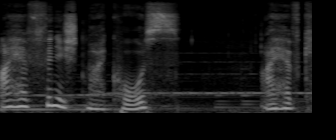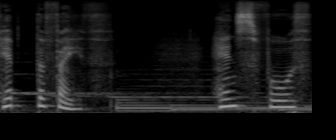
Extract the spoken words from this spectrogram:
I have finished my course. I have kept the faith. Henceforth,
